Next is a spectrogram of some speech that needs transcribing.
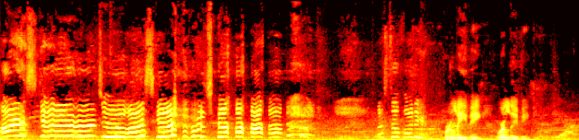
I scared you. I scared you. That's so funny. We're leaving. We're leaving. Yeah.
